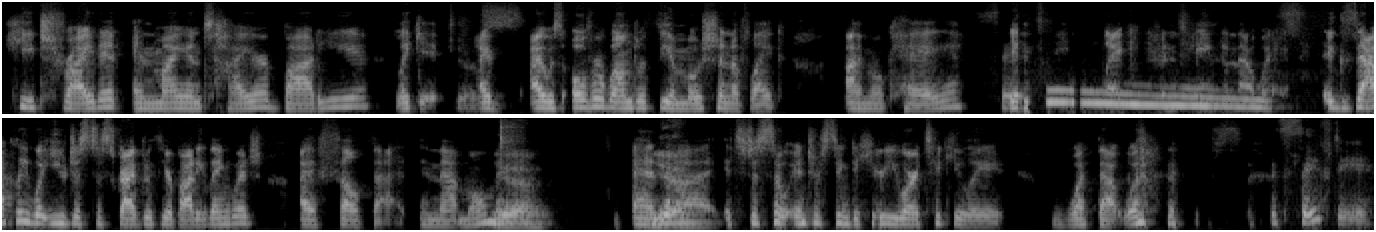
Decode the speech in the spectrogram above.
he tried it and my entire body, like it, yes. I, I was overwhelmed with the emotion of like, I'm okay. It's like contained in that way. Exactly what you just described with your body language. I felt that in that moment. Yeah and yeah. uh, it's just so interesting to hear you articulate what that was it's safety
